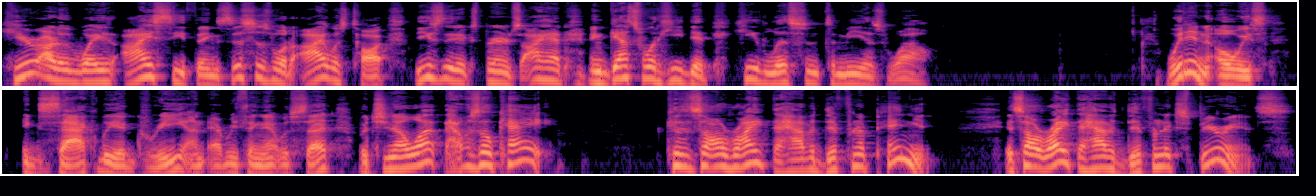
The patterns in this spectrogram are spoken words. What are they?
here are the ways I see things. This is what I was taught. These are the experiences I had. And guess what he did? He listened to me as well. We didn't always exactly agree on everything that was said, but you know what? That was okay. Because it's all right to have a different opinion, it's all right to have a different experience.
